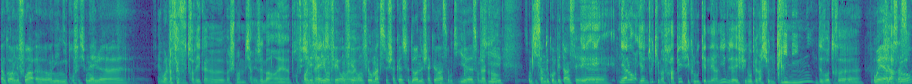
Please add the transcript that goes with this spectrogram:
Qu'encore une fois, euh, on n'est ni professionnel. Voilà. Enfin, vous travaillez quand même euh, vachement sérieusement, hein, On professionnel. essaye, on fait, on, fait, on au max, chacun se donne, chacun a son petit, euh, son D'accord. petit, son petit centre de compétences. Et, Et, euh, et- et alors, il y a un truc qui m'a frappé, c'est que le week-end dernier, vous avez fait une opération cleaning de votre euh, ouais, alors ça, jargon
